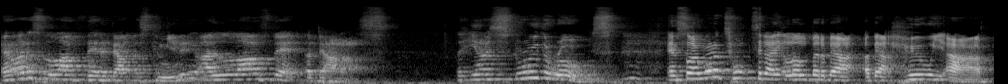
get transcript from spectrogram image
And I just love that about this community. I love that about us. That, you know, screw the rules. And so I want to talk today a little bit about, about who we are.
